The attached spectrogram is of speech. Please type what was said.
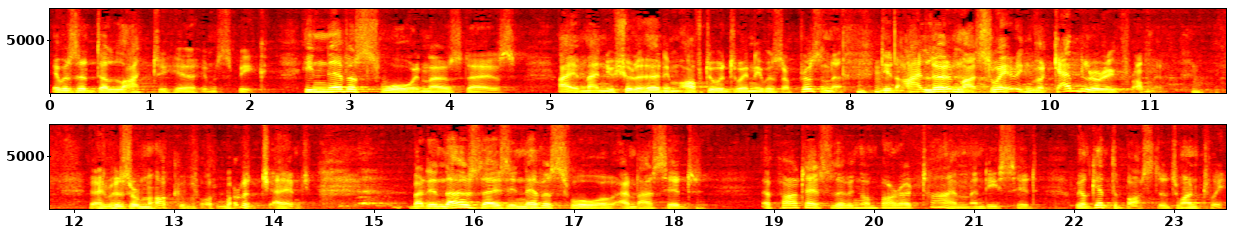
it was a delight to hear him speak. He never swore in those days. Hey, man, you should have heard him afterwards when he was a prisoner. Did I learn my swearing vocabulary from him? It was remarkable. What a change. But in those days, he never swore, and I said, Apartheid's living on borrowed time. And he said, We'll get the bastards, won't we?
